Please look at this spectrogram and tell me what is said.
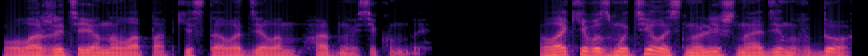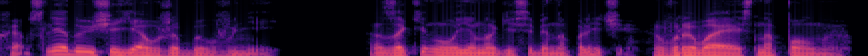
Уложить ее на лопатки стало делом одной секунды. Лаки возмутилась, но лишь на один вдох, а в следующий я уже был в ней. Закинул ее ноги себе на плечи, врываясь на полную,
